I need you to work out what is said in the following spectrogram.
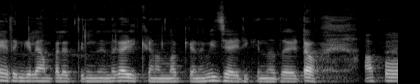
ഏതെങ്കിലും അമ്പലത്തിൽ നിന്ന് കഴിക്കണം എന്നൊക്കെയാണ് വിചാരിക്കുന്നത് കേട്ടോ. അപ്പോൾ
